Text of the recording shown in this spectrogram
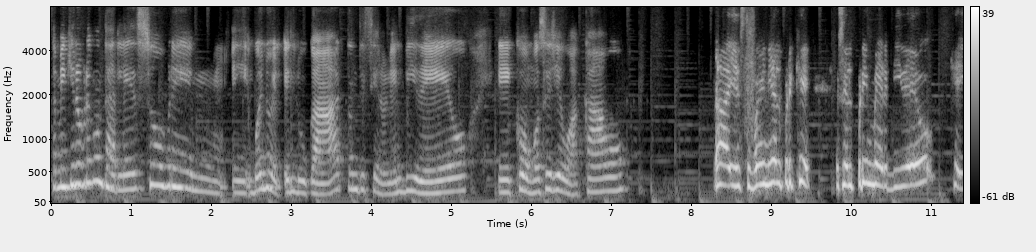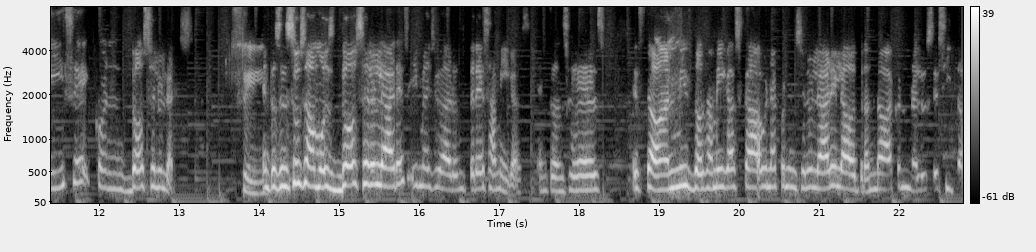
También quiero preguntarle sobre, mm, eh, bueno, el, lugar donde hicieron el video, eh, cómo se llevó a cabo. Ay, esto fue genial porque es el primer video que hice con dos celulares. Sí. Entonces usamos dos celulares y me ayudaron tres amigas. Entonces estaban mis dos amigas, cada una con un celular y la otra andaba con una lucecita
